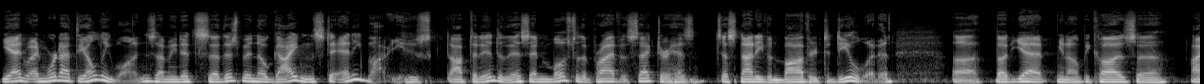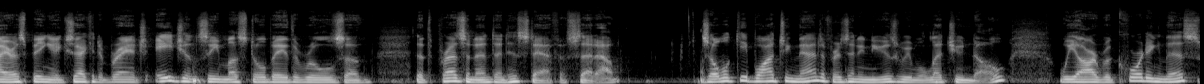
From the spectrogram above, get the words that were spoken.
Yeah, and we're not the only ones. I mean, it's uh, there's been no guidance to anybody who's opted into this, and most of the private sector has just not even bothered to deal with it. Uh, but yet, you know, because uh, IRS being an executive branch agency must obey the rules of, that the president and his staff have set out. So we'll keep watching that. If there's any news, we will let you know. We are recording this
